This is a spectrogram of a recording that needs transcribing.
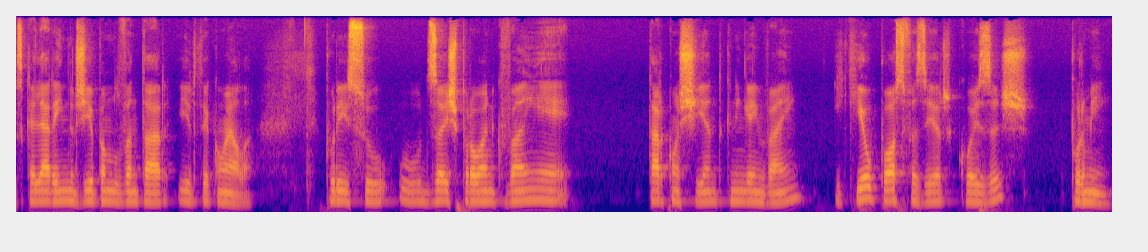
se calhar a energia para me levantar e ir ter com ela. Por isso, o desejo para o ano que vem é estar consciente que ninguém vem e que eu posso fazer coisas por mim.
